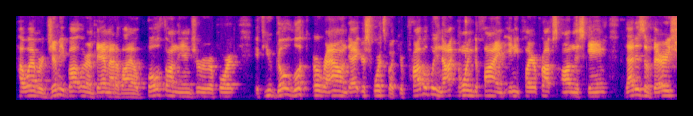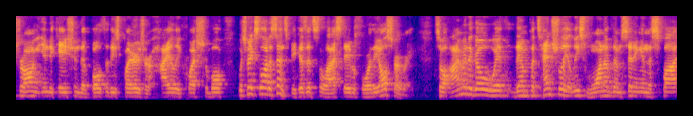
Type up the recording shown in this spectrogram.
However, Jimmy Butler and Bam Adebayo both on the injury report. If you go look around at your sportsbook, you're probably not going to find any player props on this game. That is a very strong indication that both of these players are highly questionable, which makes a lot of sense because it's the last day before the All Star break. So I'm going to go with them potentially at least one of them sitting in the spot.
